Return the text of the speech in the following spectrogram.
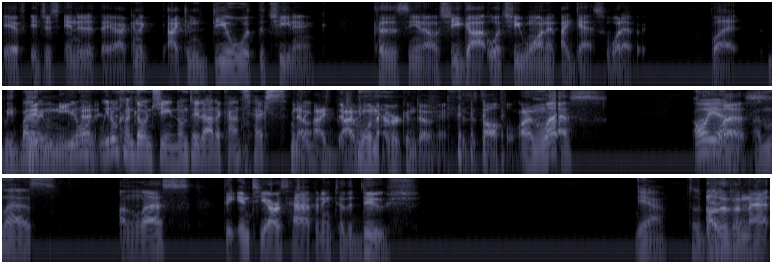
if it just ended it there. I can I can deal with the cheating because you know she got what she wanted, I guess, whatever. But we By didn't need we don't that. we don't condone cheating. Don't take that out of context. no, Like, I I will never condone it because it's awful. Unless oh yeah, unless- unless unless the NTR is happening to the douche. yeah. The Other than that,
